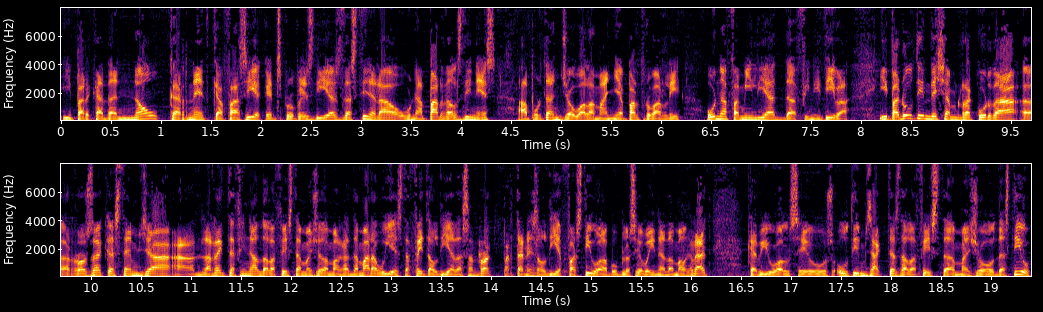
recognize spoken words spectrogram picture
i per cada nou carnet que faci aquests propers dies destinarà una part dels diners a portar en Jou a Alemanya per trobar-li una família definitiva. I per últim, deixa'm recordar, eh, Rosa, que estem ja en la recta final de la Festa Major de Malgrat de Mar. Avui és, de fet, el dia de Sant Roc, per tant, és el dia festiu a la població veïna de Malgrat, que viu els seus últims actes de la Festa Major d'estiu.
